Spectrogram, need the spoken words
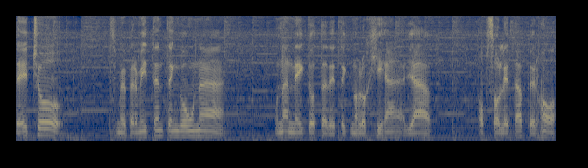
De hecho, si me permiten, tengo una, una anécdota de tecnología ya obsoleta, pero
